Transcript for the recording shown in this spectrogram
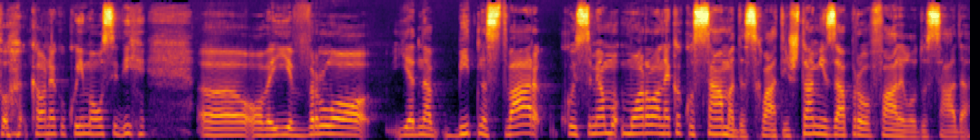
to kao neko ko ima OCD uh, ovaj, je vrlo jedna bitna stvar koju sam ja morala nekako sama da shvatim šta mi je zapravo falilo do sada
